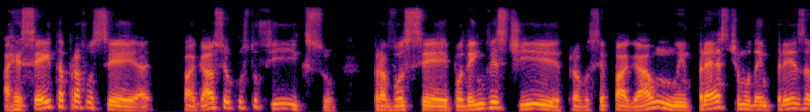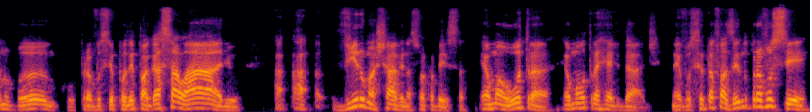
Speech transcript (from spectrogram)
a receita para você pagar o seu custo fixo, para você poder investir, para você pagar um empréstimo da empresa no banco, para você poder pagar salário a, a, vira uma chave na sua cabeça. É uma outra, é uma outra realidade. Né? Você está fazendo para você.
